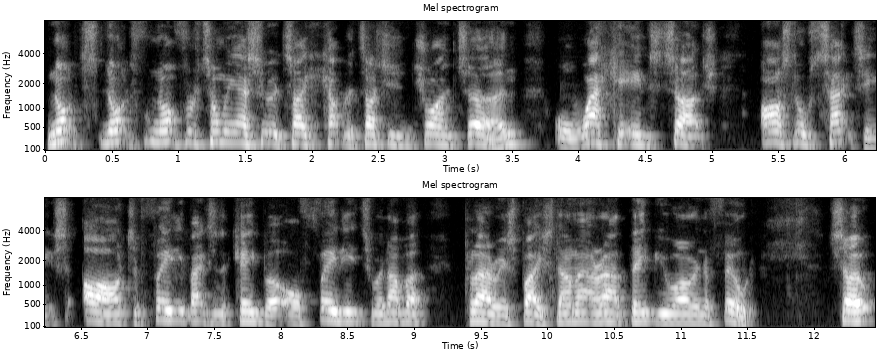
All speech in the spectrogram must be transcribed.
Not not not for Tomiyasu to take a couple of touches and try and turn or whack it into touch. Arsenal's tactics are to feed it back to the keeper or feed it to another player in space, no matter how deep you are in the field. So,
